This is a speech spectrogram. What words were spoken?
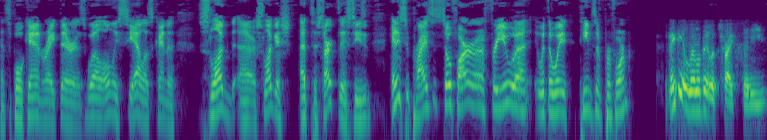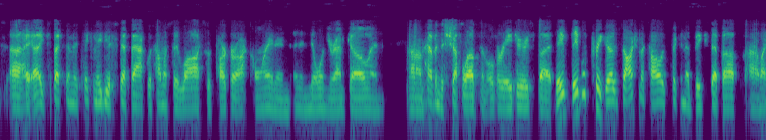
and Spokane right there as well. Only Seattle is kind of slugged, uh, sluggish at the start this season. Any surprises so far uh, for you uh, with the way teams have performed? Maybe a little bit with Tri Cities. Uh, I, I expect them to take maybe a step back with how much they lost with Parker Aucoin and, and Nolan Yaremko and um, having to shuffle out some overagers, but they've they've looked pretty good. Josh McCall is taking a big step up. Um, I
